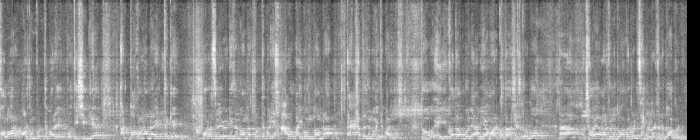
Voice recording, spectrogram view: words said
ফলোয়ার অর্জন করতে পারে অতি শীঘ্রে। আর তখন আমরা এর থেকে বড় সেলিব্রিটি যেন আমরা করতে পারি আরও ভাই বন্ধু আমরা একসাথে যেন হইতে পারি। তো এই কথা বলে আমি আমার কথা শেষ করব। সবাই আমার জন্য দোয়া করবেন সাইকেল ভাইয়ের জন্য দোয়া করবেন।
